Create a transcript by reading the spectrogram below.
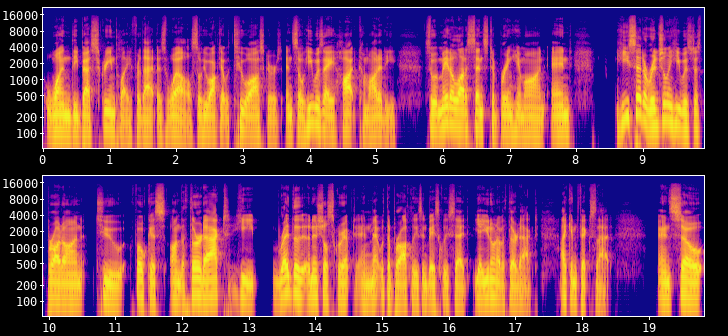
won the Best Screenplay for that as well. So he walked out with two Oscars, and so he was a hot commodity. So it made a lot of sense to bring him on, and he said originally he was just brought on to focus on the third act. He read the initial script and met with the Broccoli's and basically said, "Yeah, you don't have a third act. I can fix that." And so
